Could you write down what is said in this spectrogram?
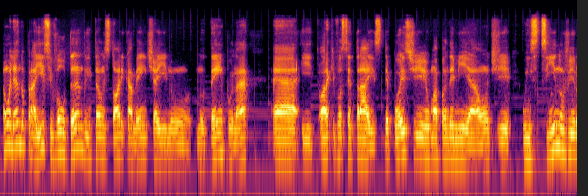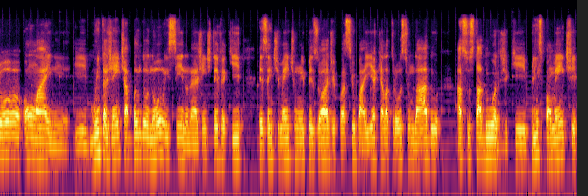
Então, olhando para isso e voltando, então, historicamente aí no, no tempo, né? É, e hora que você traz, depois de uma pandemia onde o ensino virou online e muita gente abandonou o ensino, né? A gente teve aqui recentemente um episódio com a Sil Bahia que ela trouxe um dado assustador de que principalmente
